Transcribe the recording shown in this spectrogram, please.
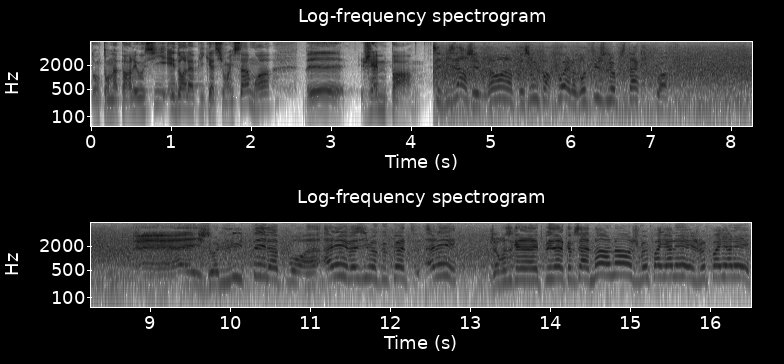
dont on a parlé aussi, et dans l'application. Et ça, moi, ben, j'aime pas. C'est bizarre, j'ai vraiment l'impression que parfois elle refuse l'obstacle, quoi. Eh, je dois lutter là pour... Allez, vas-y ma cocotte, allez j'ai l'impression qu'elle a les pédales comme ça. Non, non, je veux pas y aller, je veux pas y aller.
